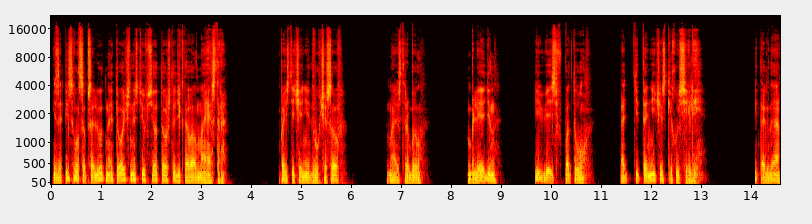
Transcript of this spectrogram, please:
и записывал с абсолютной точностью все то, что диктовал маэстро. По истечении двух часов маэстро был бледен и весь в поту от титанических усилий. И тогда,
